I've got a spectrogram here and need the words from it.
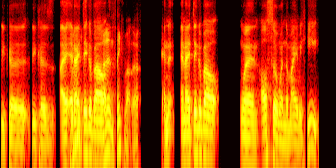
Because because I and I think about I didn't think about that. and and I think about when also when the Miami Heat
